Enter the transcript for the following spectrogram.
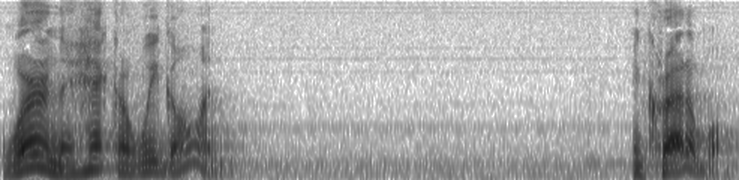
Where in the heck are we going? Incredible.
